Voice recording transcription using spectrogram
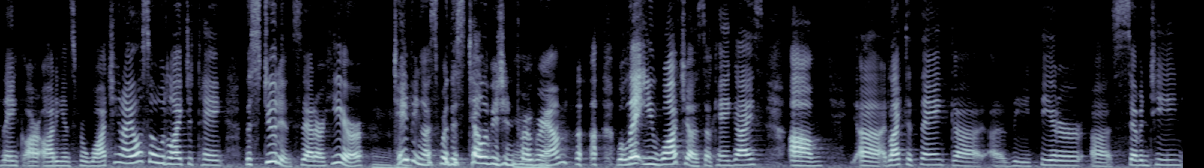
thank our audience for watching, and I also would like to thank the students that are here mm-hmm. taping us for this television mm-hmm. program. we'll let you watch us, okay, guys? Um, uh, I'd like to thank uh, uh the Theater uh, 17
